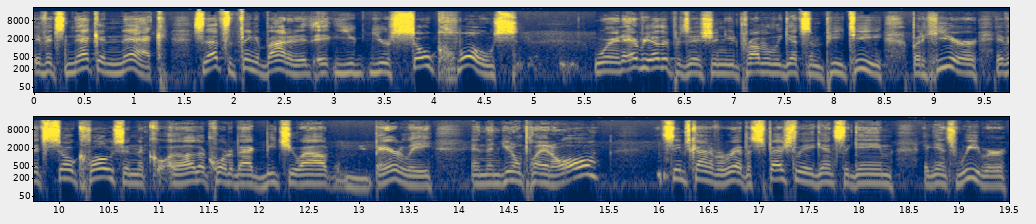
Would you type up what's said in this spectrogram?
If it's neck and neck, so that's the thing about it. it, it you you're so close. Where in every other position you'd probably get some PT, but here if it's so close and the, the other quarterback beats you out barely, and then you don't play at all, it seems kind of a rip, especially against the game against Weber.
